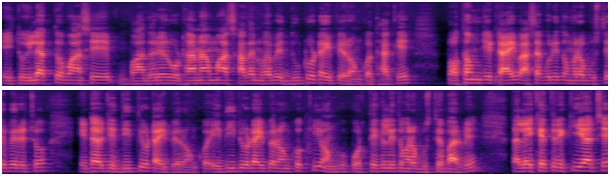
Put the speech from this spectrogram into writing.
এই তৈলাক্ত বাঁশে বাঁদরের ওঠানামা সাধারণভাবে দুটো টাইপের অঙ্ক থাকে। প্রথম যে টাইপ, আশা করি তোমরা বুঝতে পেরেছ, এটা হচ্ছে দ্বিতীয় টাইপের অঙ্ক। এই দ্বিতীয় টাইপের অঙ্ক কি? অঙ্ক করতে গেলে তোমরা বুঝতে পারবে। তাহলে এক্ষেত্রে কি আছে?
